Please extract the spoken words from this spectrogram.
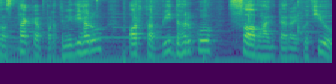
संस्थाका प्रतिनिधिहरू अर्थविदहरूको सहभागिता रहेको थियो।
